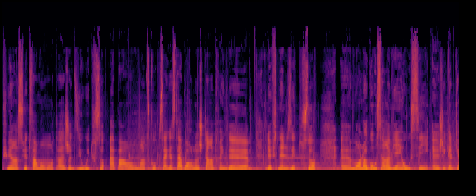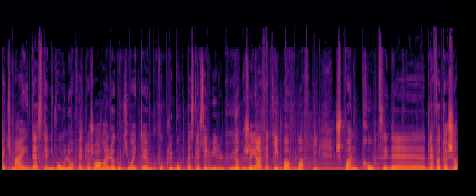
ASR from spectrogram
puis ensuite faire mon montage audio et tout ça à part. Mais en tout cas, ça reste à voir. Là, j'étais en train de, finaliser tout ça. mon logo s'en vient aussi. j'ai quelqu'un qui m'aide à ce niveau-là. Fait que là, je vais avoir un logo qui va être beaucoup plus beau parce que celui-là que j'ai, en fait, qui est bof-bof, puis je pas une pro, sais, de, la Photoshop,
